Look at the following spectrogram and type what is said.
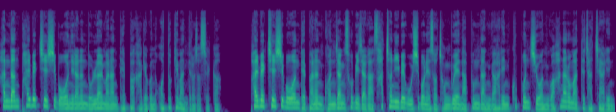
한 단 875원이라는 놀랄만한 대파 가격은 어떻게 만들어졌을까? 875원 대파는 권장 소비자가 4,250원에서 정부의 납품 단가 할인 쿠폰 지원과 하나로마트 자체 할인,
